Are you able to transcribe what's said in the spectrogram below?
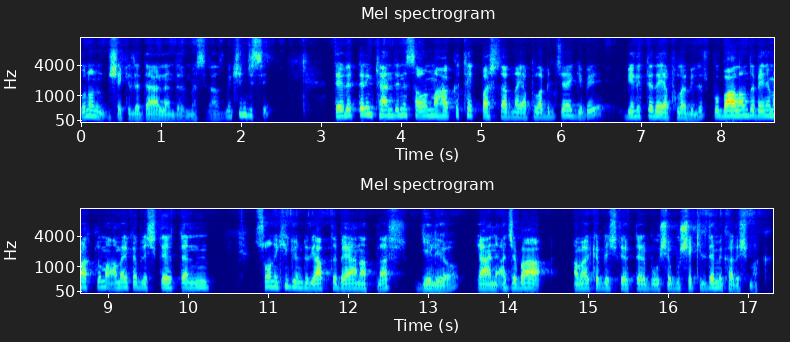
Bunun bir şekilde değerlendirilmesi lazım. İkincisi devletlerin kendini savunma hakkı tek başlarına yapılabileceği gibi birlikte de yapılabilir. Bu bağlamda benim aklıma Amerika Birleşik Devletleri'nin son iki gündür yaptığı beyanatlar geliyor. Yani acaba Amerika Birleşik Devletleri bu işe bu şekilde mi karışmak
